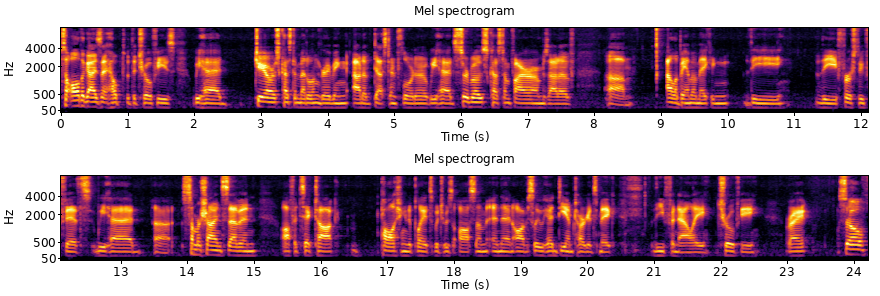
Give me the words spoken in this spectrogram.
to all the guys that helped with the trophies, we had JR's Custom Metal Engraving out of Destin, Florida. We had Servo's Custom Firearms out of um, Alabama making the the first through fifths. We had uh, Summershine Seven off of TikTok polishing the plates, which was awesome. And then obviously we had DM Targets make the finale trophy, right? So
